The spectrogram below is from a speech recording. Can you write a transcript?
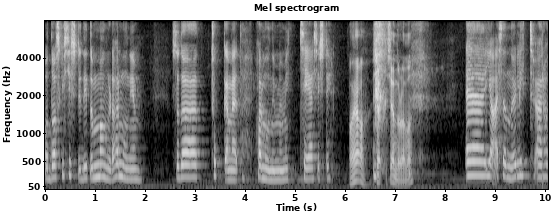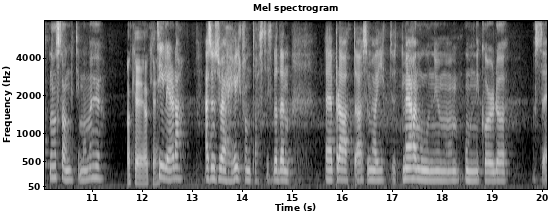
og da skulle Kirsti dit og mangla harmonium. Så da tok jeg med et harmoniumet mitt til Kirsti. Å ja. Kjenner du henne? Eh, ja, jeg kjenner jo litt. Jeg har hatt noen sangtimer med hun Ok, ok. tidligere, da. Jeg syns hun er helt fantastisk. Og den eh, plata som hun har gitt ut med harmonium og omnicord og masse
